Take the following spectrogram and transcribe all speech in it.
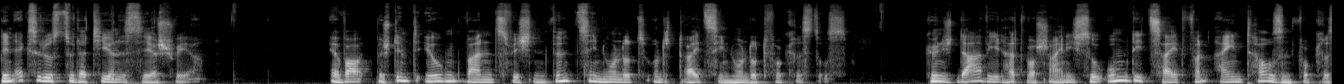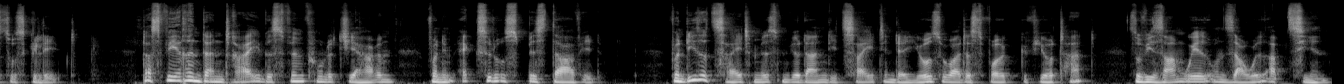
Den Exodus zu datieren ist sehr schwer. Er war bestimmt irgendwann zwischen 1500 und 1300 vor Christus. König David hat wahrscheinlich so um die Zeit von 1000 vor Christus gelebt. Das wären dann drei bis 500 Jahren von dem Exodus bis David. Von dieser Zeit müssen wir dann die Zeit, in der Josua das Volk geführt hat, sowie Samuel und Saul abziehen.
